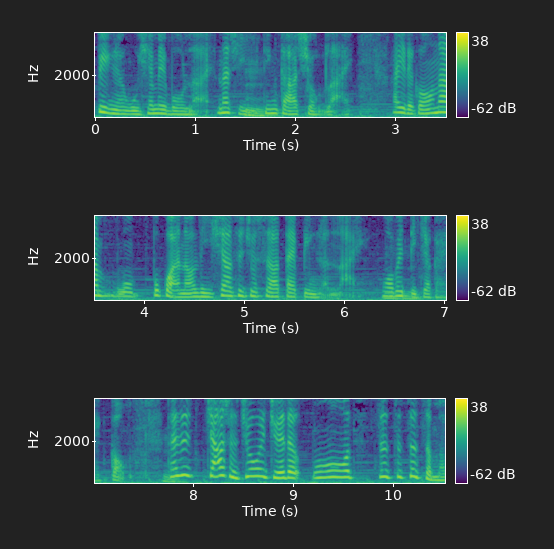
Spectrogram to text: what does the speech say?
病人五千没不来，那是一定家属来。阿姨的讲，那我不管了，你下次就是要带病人来，我会比较改讲。但是家属就会觉得，哦，这这这怎么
